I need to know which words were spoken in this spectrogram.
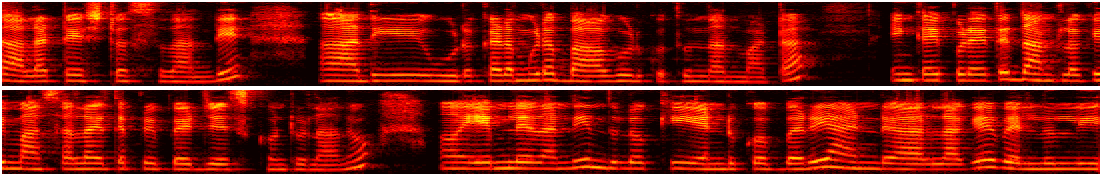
చాలా టేస్ట్ వస్తుందండి అది ఉడకడం కూడా బాగా ఉడుకుతుందనమాట. ఇంకా ఇప్పుడైతే దాంట్లోకి మసాలా అయితే ప్రిపేర్ చేసుకుంటున్నాను. ఏం లేదండి ఇందులోకి ఎండు కొబ్బరి అండ్ అలాగే వెల్లుల్లి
